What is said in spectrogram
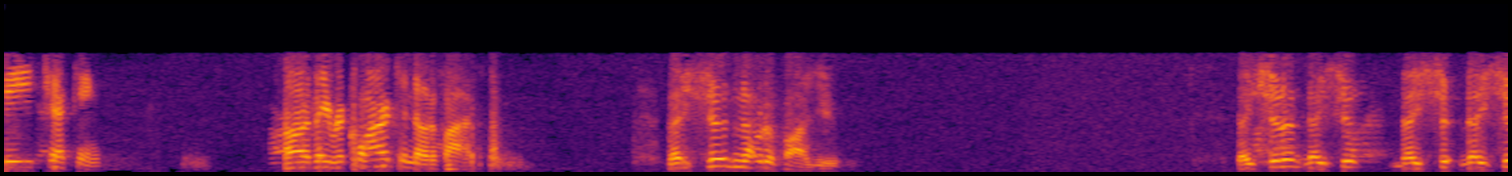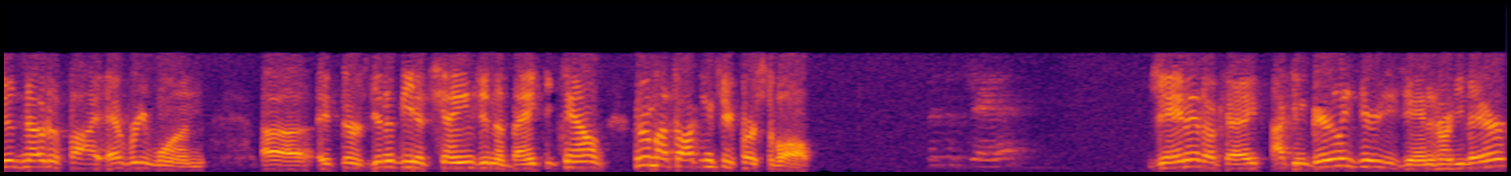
be checking? Are they required to notify us? They should notify you. They shouldn't. They should. They should. They should notify everyone uh, if there's going to be a change in the bank account. Who am I talking to first of all? This is Janet. Janet, okay. I can barely hear you, Janet. Are you there?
